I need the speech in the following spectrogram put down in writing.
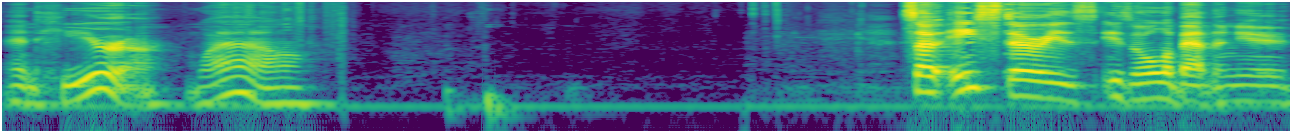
and Hera. Wow. So Easter is, is all about the new,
